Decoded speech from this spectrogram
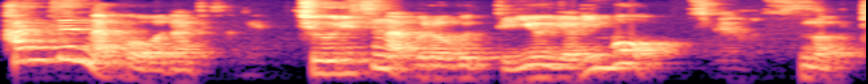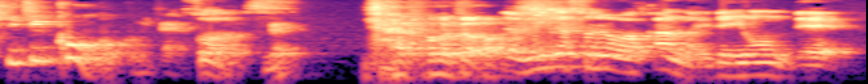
完全なこう、なんていうんですかね、中立なブログっていうよりも、違いますその記事広告みたいなことなんですね。なるほど。みんなそれを分かんないで読んで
